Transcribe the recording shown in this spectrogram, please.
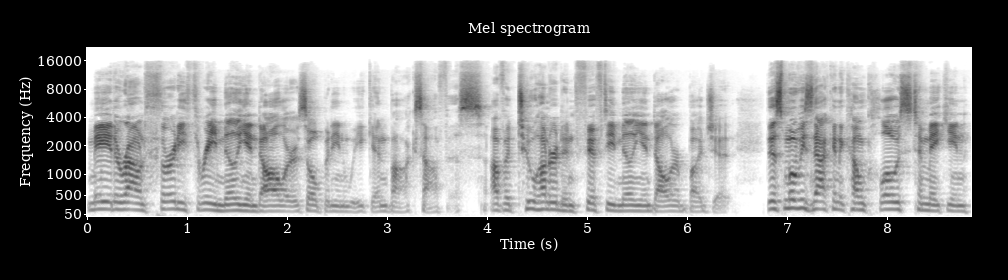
made around $33 million opening weekend box office of a $250 million budget this movie's not going to come close to making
